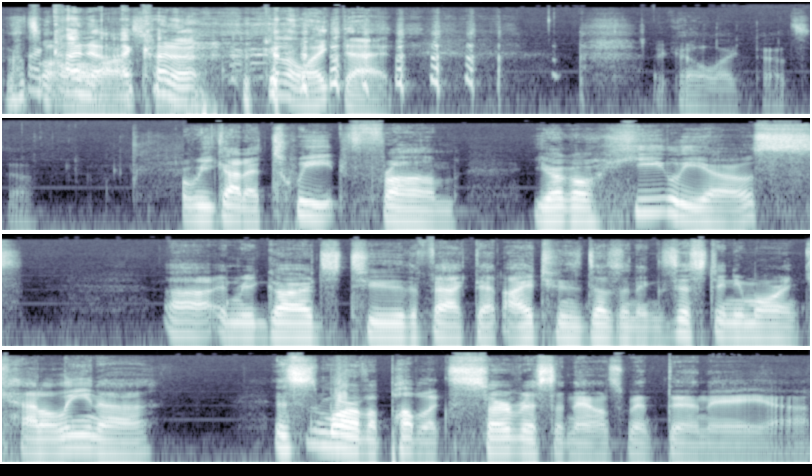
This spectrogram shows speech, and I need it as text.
That's I kind of I'll I ask kind of kind of like that. I kind of like that stuff. We got a tweet from Yorgo Helios uh, in regards to the fact that iTunes doesn't exist anymore in Catalina. This is more of a public service announcement than a uh,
